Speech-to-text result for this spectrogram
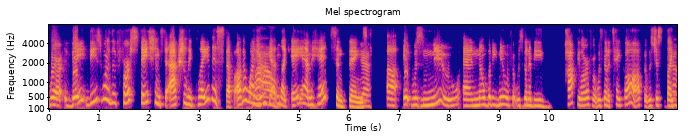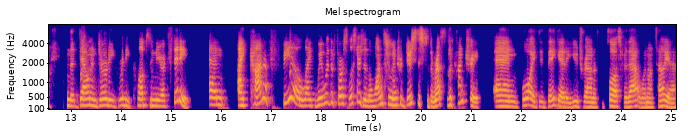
where they these were the first stations to actually play this stuff. Otherwise, wow. you were getting like AM hits and things. Yeah uh, it was new and nobody knew if it was going to be popular, if it was going to take off. It was just like yeah. in the down and dirty, gritty clubs in New York City. And I kind of feel like we were the first listeners and the ones who introduced this to the rest of the country. And boy, did they get a huge round of applause for that one, I'll tell you,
